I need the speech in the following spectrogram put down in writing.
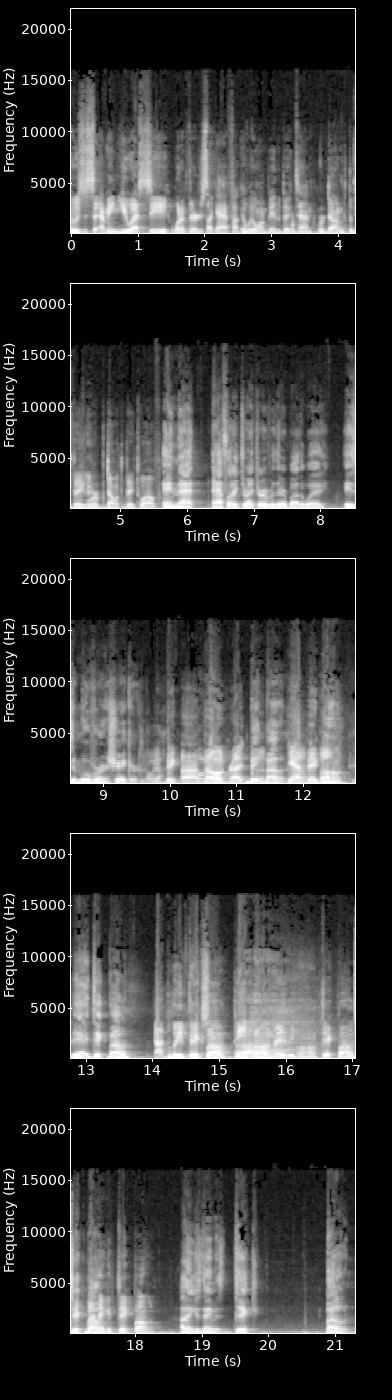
who's to say? I mean, USC. What if they're just like, ah, fuck it, we want to be in the Big Ten. We're done with the big. We're done with the Big Twelve. And that athletic director over there, by the way, is a mover and a shaker. Oh yeah. Big uh, Bone, right? Big Bone. Yeah, Bone, Big Bone. Bone. Yeah, Dick Bone. I believe Dick so. Bone. Pete Bone, maybe. Dick Bone. Dick Bone. I think it's Dick Bone. I think his name is Dick Bone.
